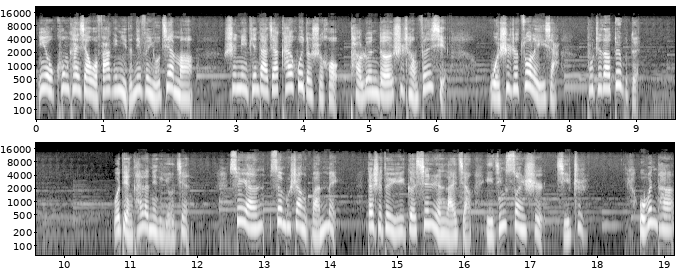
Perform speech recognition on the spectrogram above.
你有空看下我发给你的那份邮件吗？是那天大家开会的时候讨论的市场分析，我试着做了一下，不知道对不对。”我点开了那个邮件，虽然算不上完美，但是对于一个新人来讲，已经算是极致。我问他：“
